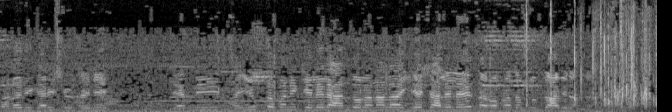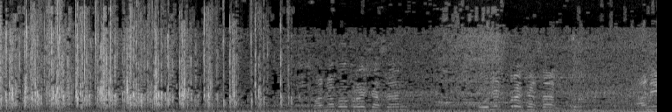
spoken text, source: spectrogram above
पदाधिकारी शिवसैनिक यांनी संयुक्तपणे केलेल्या आंदोलनाला यश आलेलं आहे. सर्वप्रथम तुमचं अभिनंदन. मनपा प्रशासन पोलीस प्रशासन आणि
